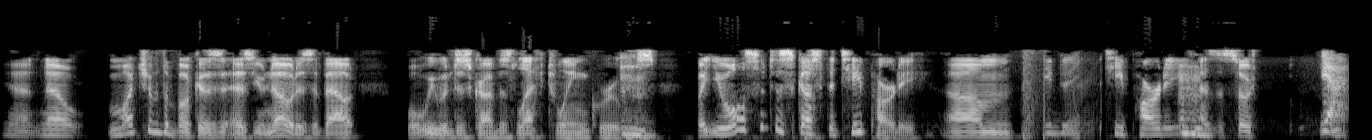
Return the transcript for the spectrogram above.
Yeah. Now, much of the book, as as you note, is about what we would describe as left wing groups. Mm-hmm. But you also discuss the Tea Party. Um, Tea Party mm-hmm. as a social. Yeah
